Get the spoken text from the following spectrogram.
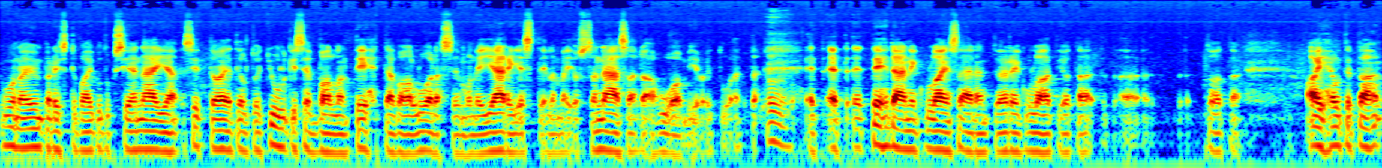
huonoja ympäristövaikutuksia ja näin, ja sitten on ajateltu, että julkisen vallan tehtävä on luoda sellainen järjestelmä, jossa nämä saadaan huomioitua, että mm. et, et, et tehdään niin kuin lainsäädäntöä, regulaatiota, ää, tuota, aiheutetaan,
